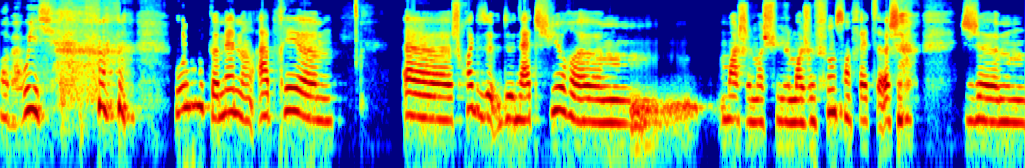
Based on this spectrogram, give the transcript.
Oh bah oui. oui, quand même. Après euh, euh, je crois que de, nature euh, moi je moi je suis moi je fonce en fait. Je je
